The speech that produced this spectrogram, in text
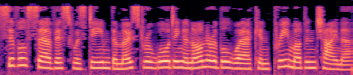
Civil service was deemed the most rewarding and honorable work in pre-modern China.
